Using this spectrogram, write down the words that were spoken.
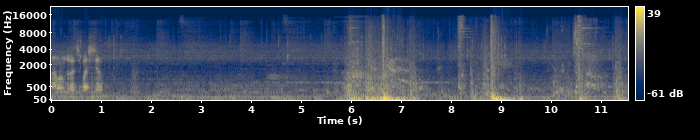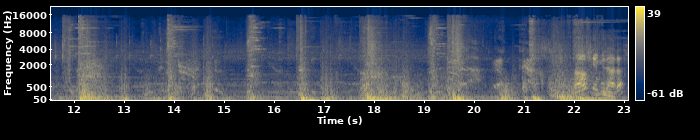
Tamamdır acı başlayalım. Yapayım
